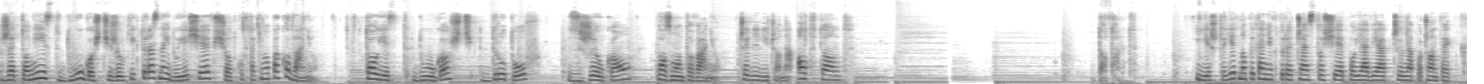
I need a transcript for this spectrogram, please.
że to nie jest długość żyłki, która znajduje się w środku w takim opakowaniu. To jest długość drutów z żyłką po zmontowaniu, czyli liczona odtąd dotąd. I jeszcze jedno pytanie, które często się pojawia, czy na początek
